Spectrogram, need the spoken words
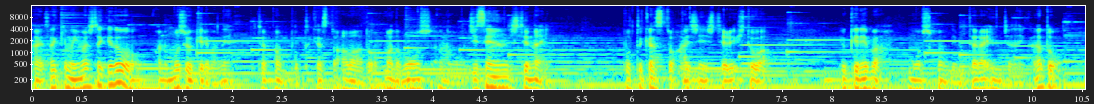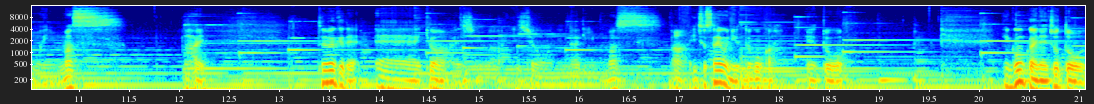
い、はい、さっきも言いましたけどあのもしよければねジャパンポッドキャストアワードまだもうあの実践してないポッドキャストを配信している人はよければ申し込んでみたらいいんじゃないかなと思います。はい。というわけで、えー今日の配信は以上になります。あ一応最後に言っとこうか。えっ、とえ今回ねちょっと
